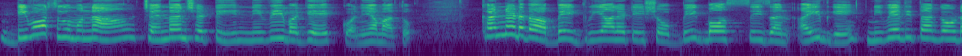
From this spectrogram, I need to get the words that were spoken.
ಡಿವೋರ್ಸ್ಗೂ ಮುನ್ನ ಚಂದನ್ ಶೆಟ್ಟಿ ನಿವಿ ಬಗ್ಗೆ ಕೊನೆಯ ಮಾತು. ಕನ್ನಡದ big reality show big boss season ಐದ್ಗೆ ನಿವೇದಿತಾ ಗೌಡ,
